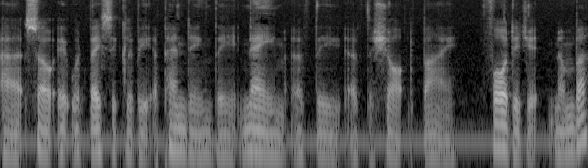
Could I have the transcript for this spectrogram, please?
Uh, so it would basically be appending the name of the of the shot by four-digit number,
